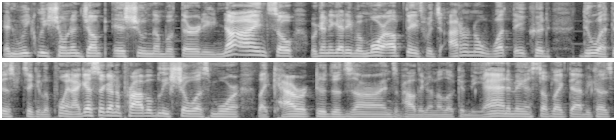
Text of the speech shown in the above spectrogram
in Weekly Shonen Jump issue number 39. So we're going to get even more updates, which I don't know what they could do at this particular point. I guess they're going to probably show us more like character designs of how they're going to look in the anime and stuff like that because,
